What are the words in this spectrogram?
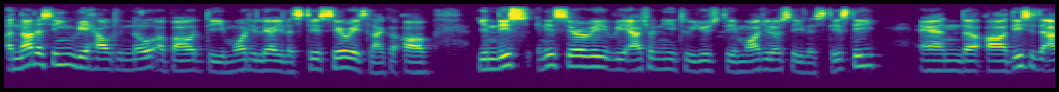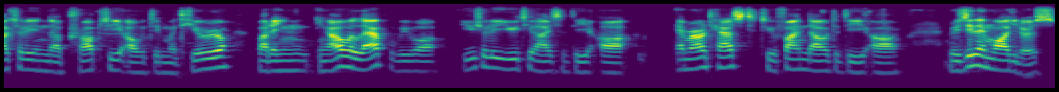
another thing we have to know about the multi-layer elasticity series, like uh, in this in this theory, we actually need to use the modulus elasticity, and uh, this is actually in the property of the material. But in in our lab, we will usually utilize the uh, MR test to find out the uh, resilient modulus.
